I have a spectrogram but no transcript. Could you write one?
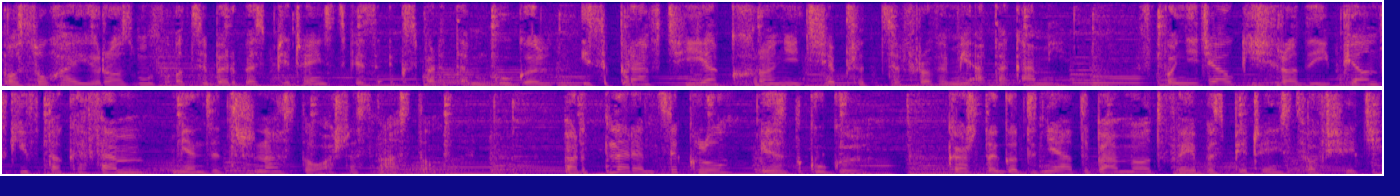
Posłuchaj rozmów o cyberbezpieczeństwie z ekspertem Google i sprawdź, jak chronić się przed cyfrowymi atakami. W poniedziałki, środy i piątki w TOK FM między 13 a 16. Partnerem cyklu jest Google. Każdego dnia dbamy o Twoje bezpieczeństwo w sieci.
